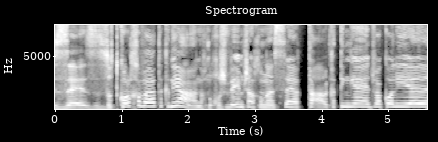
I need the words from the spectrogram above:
זה זאת כל חוויית הקנייה אנחנו חושבים שאנחנו נעשה אתר cutting edge והכל יהיה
